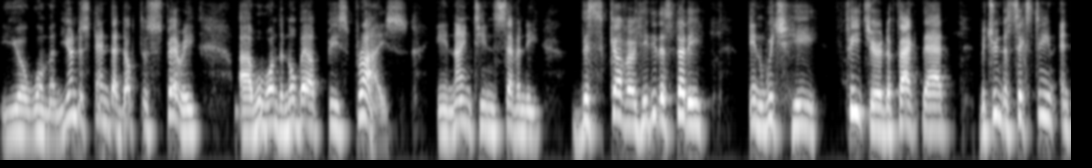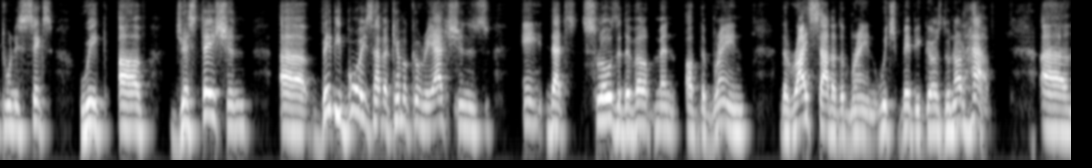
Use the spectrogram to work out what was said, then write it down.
your woman. You understand that Dr. Sperry, uh, who won the Nobel Peace Prize in 1970, discovered, he did a study in which he featured the fact that between the 16 and 26 week of gestation, uh, baby boys have a chemical reactions in, that slows the development of the brain, the right side of the brain, which baby girls do not have. Uh,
